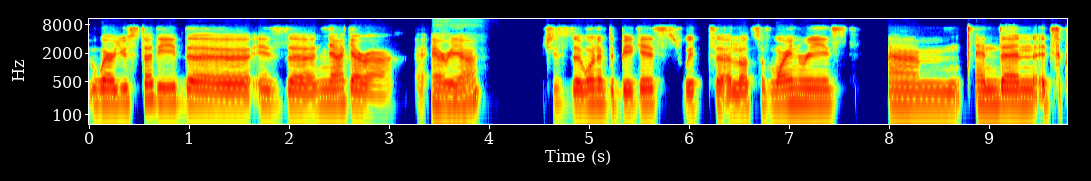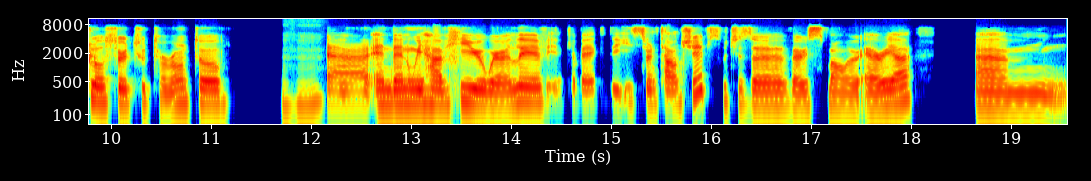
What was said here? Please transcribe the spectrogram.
where you studied uh, is uh, Niagara area, mm-hmm. which is the, one of the biggest with uh, lots of wineries. Um, and then it's closer to Toronto. Mm-hmm. Uh, and then we have here where I live in Quebec, the Eastern Townships, which is a very smaller area. Um,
